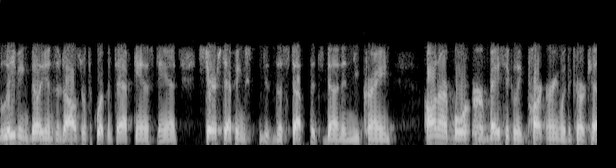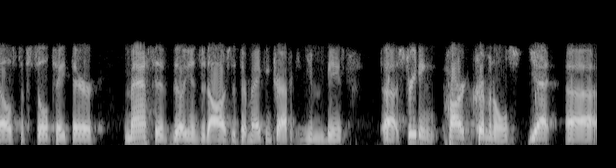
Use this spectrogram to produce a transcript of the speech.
leaving billions of dollars worth of equipment to Afghanistan, stair stepping the stuff that's done in Ukraine on our border, basically partnering with the cartels to facilitate their massive billions of dollars that they're making trafficking human beings uh, streeting hard criminals yet uh,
